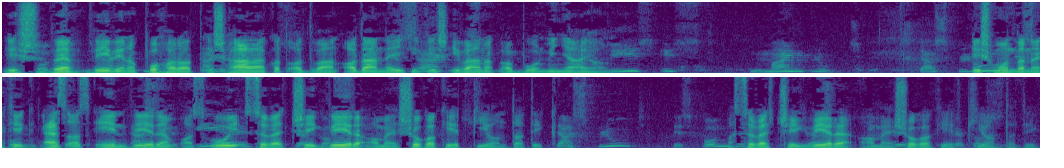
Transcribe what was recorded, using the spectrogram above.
És vévén a poharat, és hálákat adván, adán nekik, és ivának abból minnyájan és mondta nekik, ez az én vérem, az új szövetség vére, amely sokakért kiontatik. A szövetség vére, amely sokakért kiontatik.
